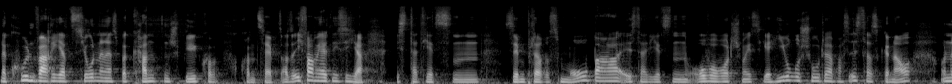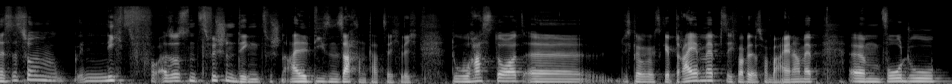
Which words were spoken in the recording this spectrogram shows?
einer coolen Variation eines bekannten Spielkonzepts. Also ich war mir halt nicht sicher, ist das jetzt ein simpleres MOBA, ist das jetzt ein Overwatch-mäßiger Hero-Shooter, was ist das genau? Und es ist so nichts, also es ist ein Zwischending zwischen all diesen Sachen tatsächlich. Du hast dort, äh, ich glaube, es gibt drei Maps, ich war erstmal bei einer Map, ähm, wo du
